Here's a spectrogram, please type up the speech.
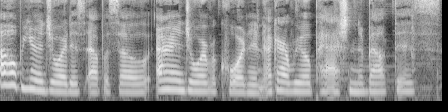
I hope you enjoyed this episode. I enjoyed recording. I got real passionate about this.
